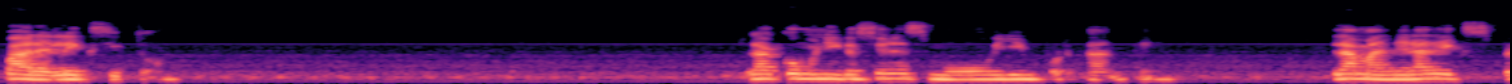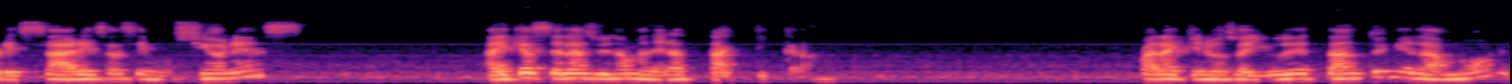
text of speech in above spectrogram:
para el éxito. La comunicación es muy importante. La manera de expresar esas emociones hay que hacerlas de una manera táctica para que nos ayude tanto en el amor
